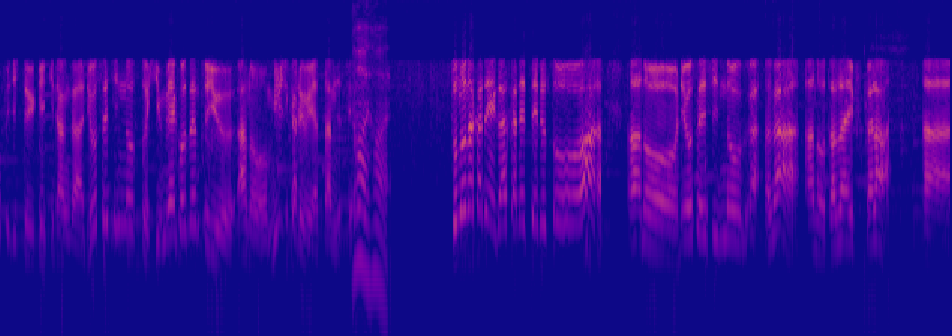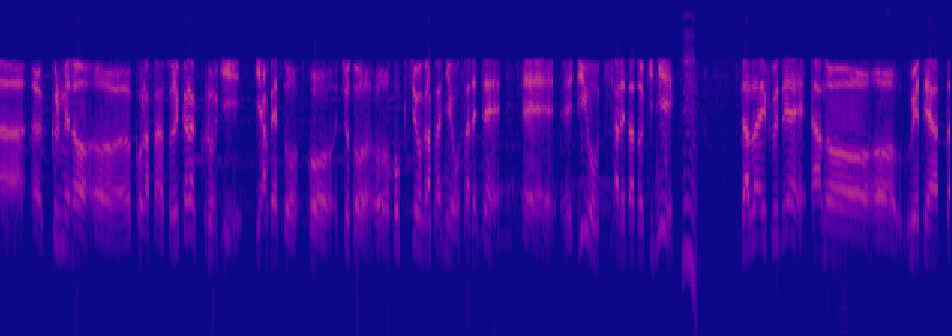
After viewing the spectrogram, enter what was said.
大藤という劇団が両清親王と姫御前というあのミュージカルをやったんですよ。はいはい。その中で描かれているとは、あの両清親王ががあの太宰府からあー久留米のあー小名さん、それから黒木、矢部とこうちょっとお北朝型に押されて、えー、陣を移されたときに、うん。太宰府で、あのー植えてあった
